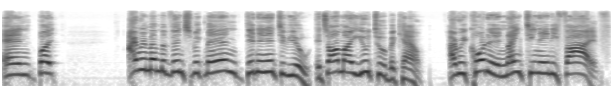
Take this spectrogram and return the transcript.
And, but I remember Vince McMahon did an interview. It's on my YouTube account. I recorded in 1985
